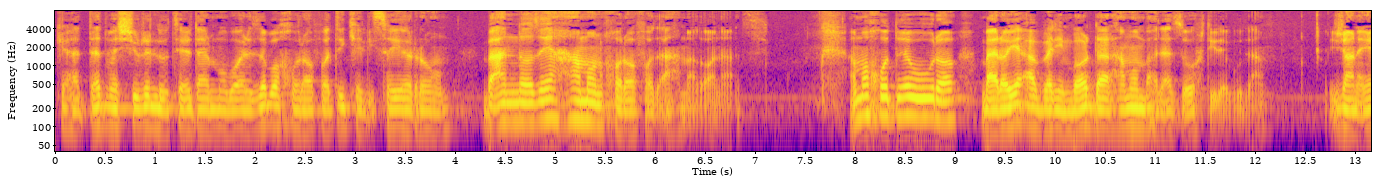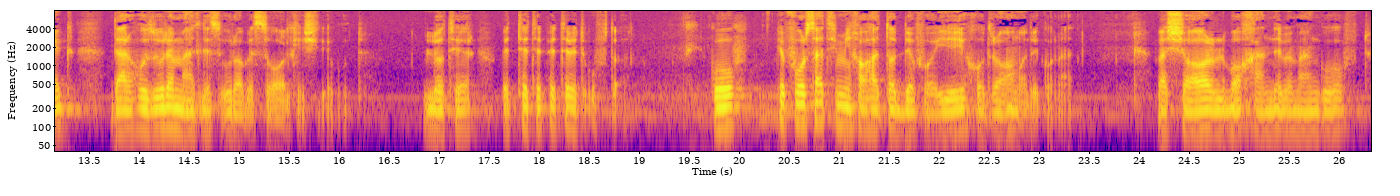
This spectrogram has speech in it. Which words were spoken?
که حدت و شیر لوتر در مبارزه با خرافات کلیسای روم به اندازه همان خرافات احمقانه است. اما خود او را برای اولین بار در همان بعد از ظهر دیده بودم. ژان اک در حضور مجلس او را به سوال کشیده بود. لوتر به تت پتت افتاد. گفت که فرصتی می‌خواهد تا دفاعی خود را آماده کند. و شارل با خنده به من گفت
